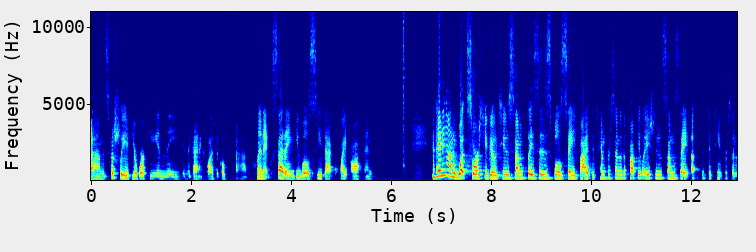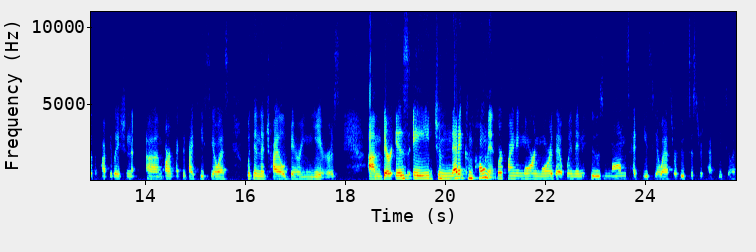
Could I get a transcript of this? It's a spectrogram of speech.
um, especially if you're working in the in the gynecological uh, clinic setting. You will see that quite often. Depending on what source you go to, some places will say 5 to 10% of the population, some say up to 15% of the population um, are affected by PCOS within the childbearing years. Um, there is a genetic component. We're finding more and more that women whose moms had PCOS or whose sisters have PCOS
